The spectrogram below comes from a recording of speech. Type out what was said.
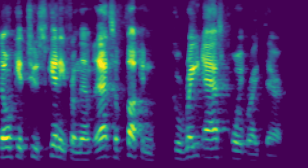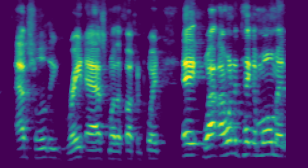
"don't get too skinny" from them. That's a fucking great ass point right there. Absolutely great ass motherfucking point. Hey, well, I want to take a moment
